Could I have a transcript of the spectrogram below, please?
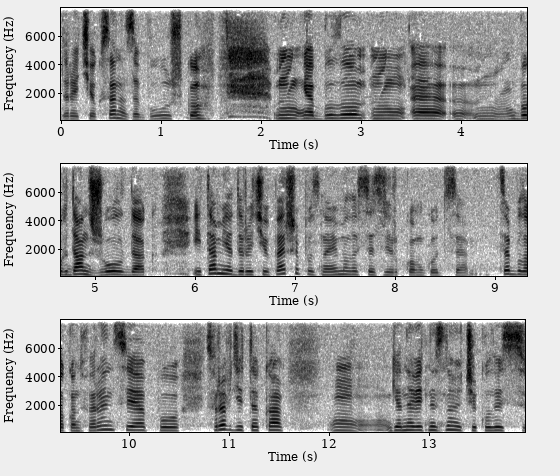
до речі, Оксана Забушко, було е, Богдан Жолдак. І там я, до речі, вперше познайомилася з Юрком Гудзем. Це була конференція по справді така. Я навіть не знаю, чи колись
